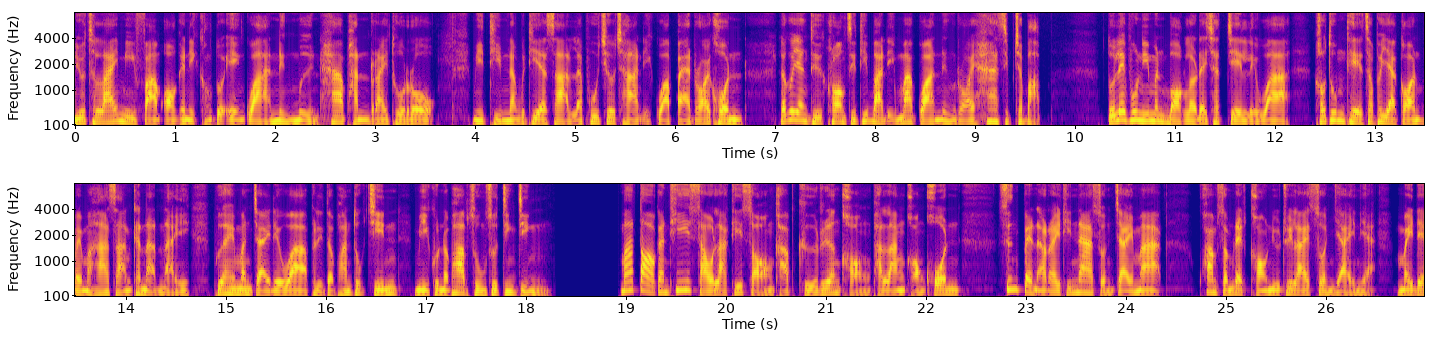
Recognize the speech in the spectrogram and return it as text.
นิวทไลท์มีฟาร์มออร์แกนิกของตัวเองกว่า 15,000 ไร่ทั่วโลก มีทีมนักวิทยาศาสตร์และผู้เชี่ยวชาญอีกกว่า 800 คน แล้วก็ยังถือครองสิทธิบัตรอีกมากกว่า 150 ฉบับ ตัวเลขพวกนี้มันบอกเราได้ชัดเจนเลยว่า เขาทุ่มเททรัพยากรไปมหาศาลขนาดไหน เพื่อให้มั่นใจได้ว่าผลิตภัณฑ์ทุกชิ้นมีคุณภาพสูงสุดจริงๆ มาต่อกันที่เสาหลักที่ 2 ครับ คือเรื่องของพลังของคน ซึ่งเป็นอะไรที่น่าสนใจมาก ความสำเร็จของ Nutrilite ส่วนใหญ่เนี่ยไม่ได้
